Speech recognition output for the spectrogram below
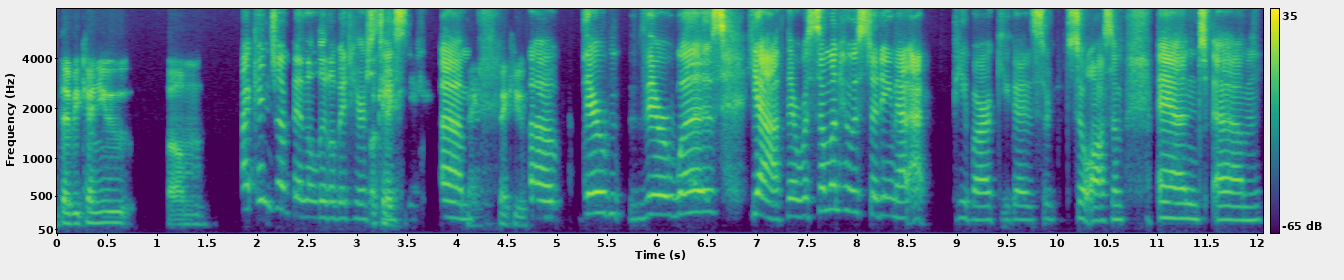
Debbie, can you um? I can jump in a little bit here, Okay. Stacy. Um, Thanks. Thank you. uh, there, there was, yeah, there was someone who was studying that at PBARC. You guys are so awesome, and um,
